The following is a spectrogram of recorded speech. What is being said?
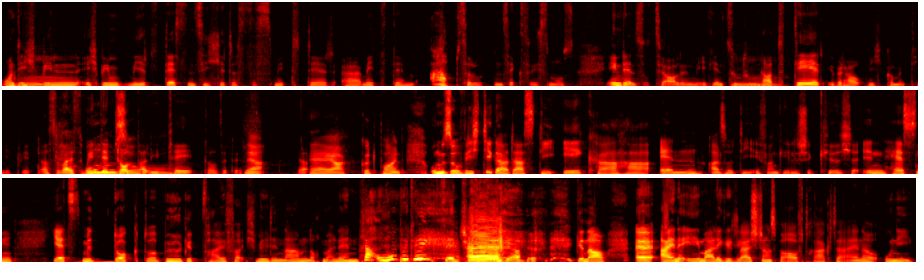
Und ich, hm. bin, ich bin mir dessen sicher, dass das mit, der, äh, mit dem absoluten Sexismus in den sozialen Medien zu hm. tun hat, der überhaupt nicht kommentiert wird. Also weißt du, mit Umso. der Totalität. Oder das. Ja. Ja. ja, ja, good point. Umso wichtiger, dass die EKHN, also die Evangelische Kirche in Hessen, jetzt mit Dr. Birgit Pfeiffer, ich will den Namen nochmal nennen. Ja, unbedingt, Entschuldigung. Äh, ja. genau, äh, eine ehemalige Gleichstellungsbeauftragte einer Uni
